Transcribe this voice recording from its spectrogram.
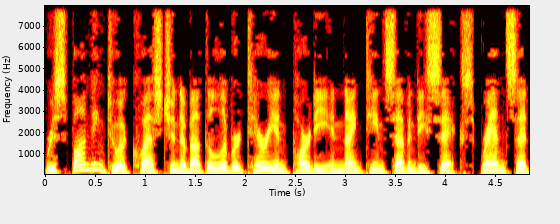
Responding to a question about the Libertarian Party in 1976, Rand said,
